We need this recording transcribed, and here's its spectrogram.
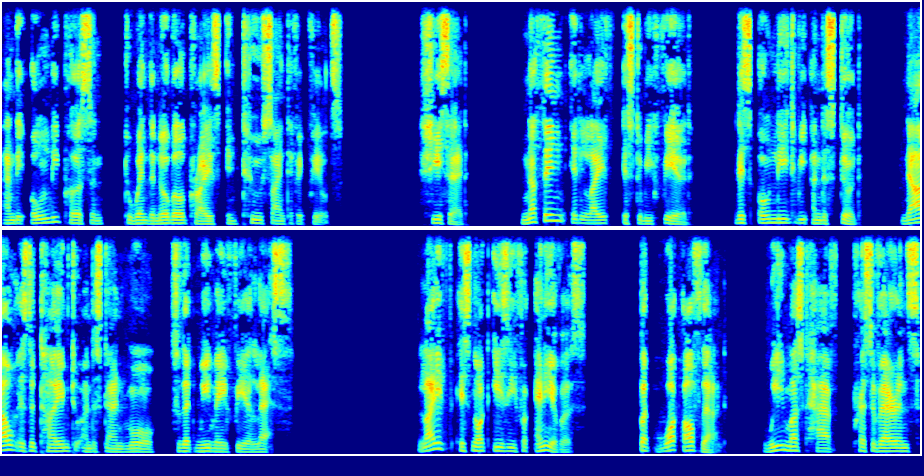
and the only person to win the Nobel Prize in two scientific fields. She said, Nothing in life is to be feared. It is only to be understood. Now is the time to understand more so that we may fear less. Life is not easy for any of us, but what of that? We must have perseverance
